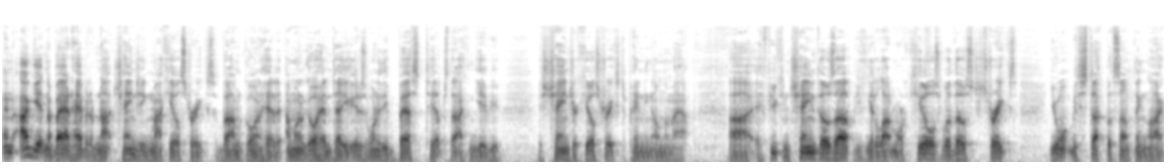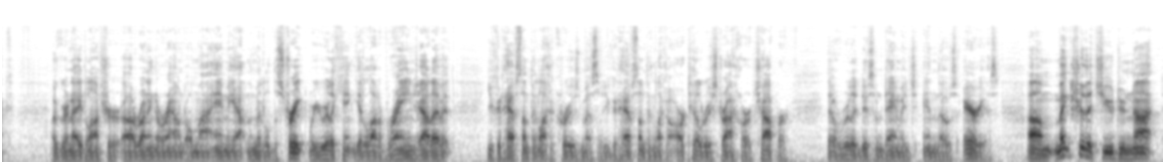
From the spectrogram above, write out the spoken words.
and I get in a bad habit of not changing my kill streaks, but I'm going ahead. I'm going to go ahead and tell you it is one of the best tips that I can give you is change your kill streaks depending on the map. Uh, if you can change those up, you can get a lot more kills with those streaks. You won't be stuck with something like a grenade launcher uh, running around on Miami out in the middle of the street where you really can't get a lot of range out of it. You could have something like a cruise missile. You could have something like an artillery strike or a chopper that will really do some damage in those areas. Um, make sure that you do not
